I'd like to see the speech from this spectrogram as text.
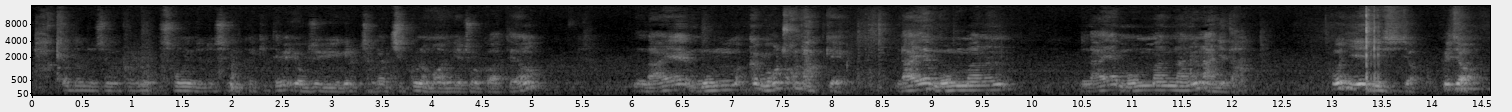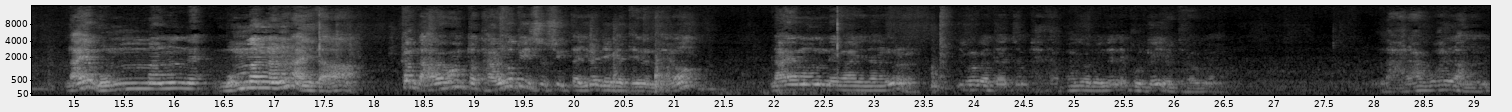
학자들도 생각하고 성인들도 생각했기 때문에 여기서 이 얘기를 잠깐 짚고 넘어가는 게 좋을 것 같아요. 나의 몸, 그럼 이걸 조금 바꿀게요. 나의 몸만은 나의 몸만 나는 아니다. 그건 이해되시죠? 그죠? 나의 몸만은 내, 몸만 나는 아니다. 그럼 나라고 하면 또 다른 것도 있을 수 있다 이런 얘기가 되는데요. 나의 몸은 내가 아니다는 걸 이걸 갖다 좀 대답하기 어려운데 내 보니까 이렇더라고요. 나라고 할 나는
